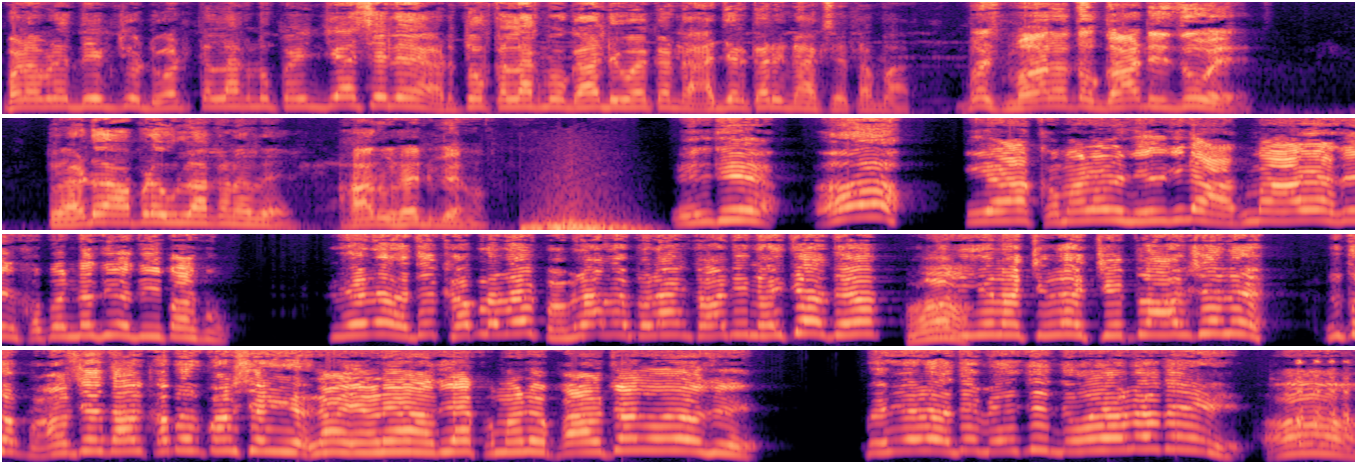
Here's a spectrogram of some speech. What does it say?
પણ આપણે દેખજો દોઢ કલાકનું કઈ જ્યાં છે ને અડધો કલાકમાં ગાડી હોય કારણ હાજર કરી નાખશે તમારે. બસ મારે તો ગાડી જોવે. તો હેડો આપણે ઉલાકણ હવે. સારું હેડ બે વેલજી હા એ આ કમાડા વેલજી ના હાથમાં આવ્યા છે ખબર નથી હતી પાછું. એને હજી ખબર નહીં ભમરા ને ભમરા ગાડી નહીં ગયા છે. ચીડા ચેટલા આવશે ને તો તાર ખબર પડશે ના એને આજે કમાનો કાળચો જોયો છે. હા.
